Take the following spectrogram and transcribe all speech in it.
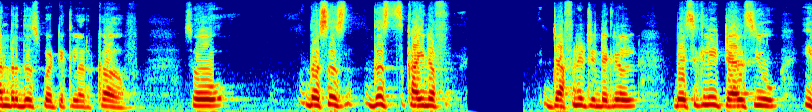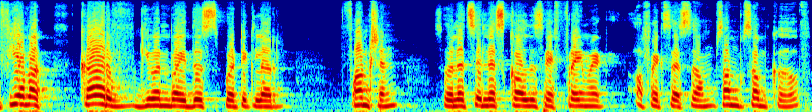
under this particular curve. So, this is this kind of definite integral basically tells you if you have a curve given by this particular function. So, let us say let us call this f prime of x as some, some, some curve.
